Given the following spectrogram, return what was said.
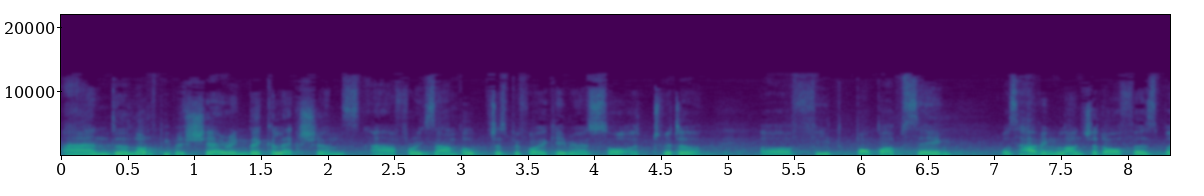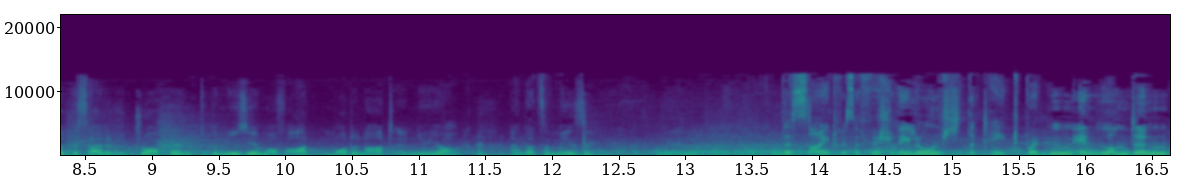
and a lot of people sharing their collections. Uh, for example, just before I came here, I saw a Twitter uh, feed pop up saying, was having lunch at office but decided to drop into the Museum of Art, Modern Art in New York. and that's amazing. The site was officially launched at the Tate Britain in London.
